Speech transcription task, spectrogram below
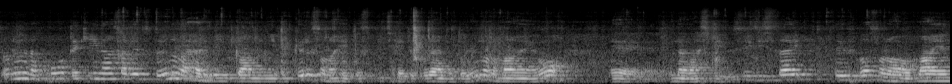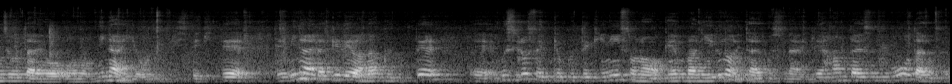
そのような公的な差別というのがやはり民間におけるそのヘイトスピーチヘイトクライムというのの蔓延を、えー、促している。し実際政府はその蔓延状態を見ないようにしてきて、え見ないだけではなくってえ、むしろ積極的にその現場にいるのに逮捕しないで反対する方を逮捕する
